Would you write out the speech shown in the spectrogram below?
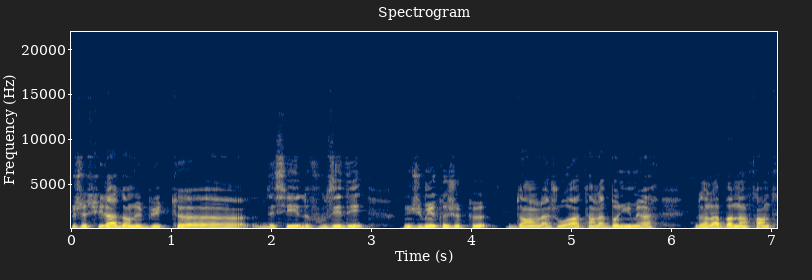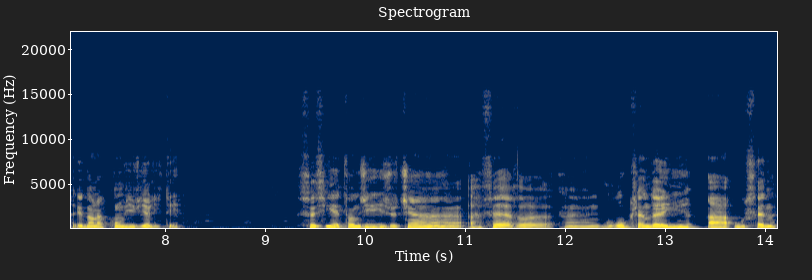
Je suis là dans le but euh, d'essayer de vous aider du mieux que je peux dans la joie, dans la bonne humeur, dans la bonne entente et dans la convivialité. Ceci étant dit, je tiens à faire euh, un gros clin d'œil à Houssen,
